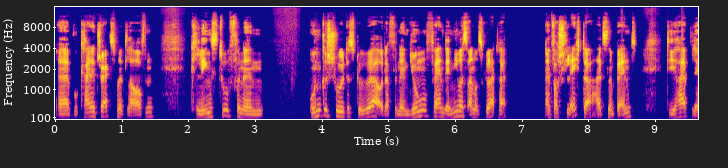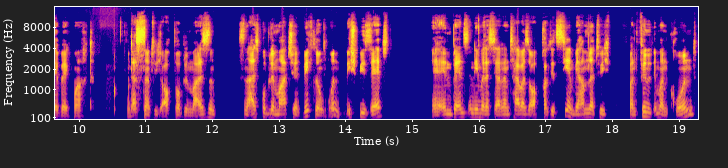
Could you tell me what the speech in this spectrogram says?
äh, wo keine Tracks mitlaufen, klingst du für ein ungeschultes Gehör oder für einen jungen Fan, der nie was anderes gehört hat, einfach schlechter als eine Band, die Halbplayback macht. Und das ist natürlich auch problematisch. Das sind, das sind alles problematische Entwicklungen. Und ich spiele selbst äh, in Bands, in denen wir das ja dann teilweise auch praktizieren. Wir haben natürlich, man findet immer einen Grund,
